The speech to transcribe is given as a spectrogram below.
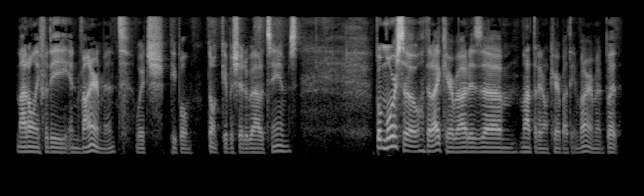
not only for the environment, which people don't give a shit about, it seems, but more so that I care about is um, not that I don't care about the environment, but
